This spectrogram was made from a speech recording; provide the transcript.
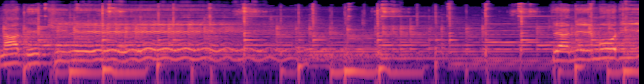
না দেখিলে প্রাণে মরি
